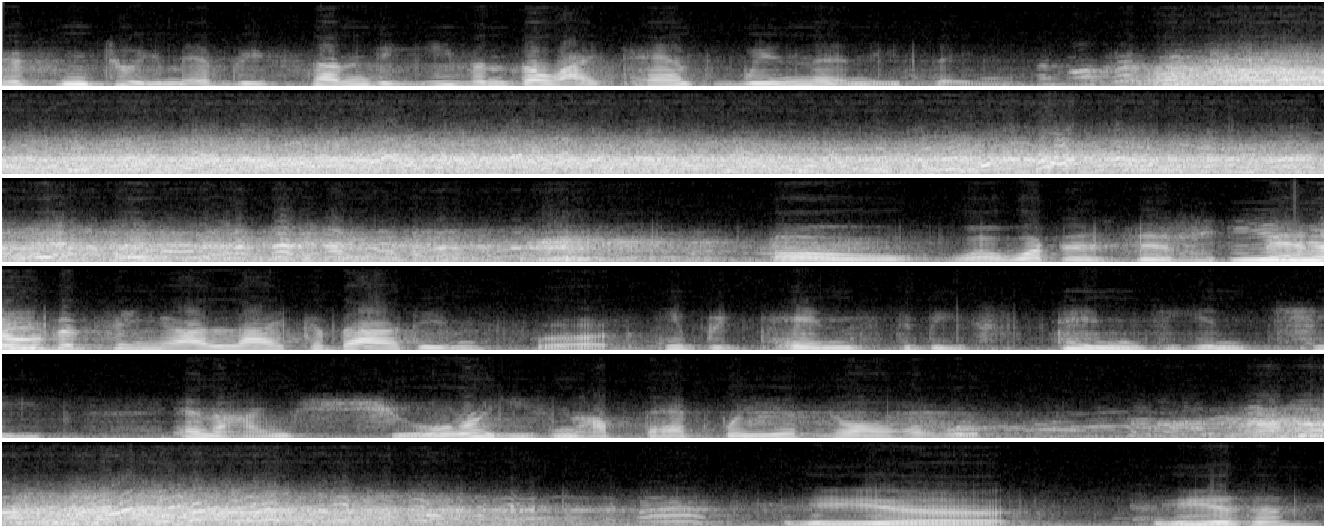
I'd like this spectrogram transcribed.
listen to him every Sunday, even though I can't win anything. Oh, well, what does this mean? You Benny... know the thing I like about him? What? He pretends to be stingy and cheap, and I'm sure he's not that way at all. He, uh, he isn't?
